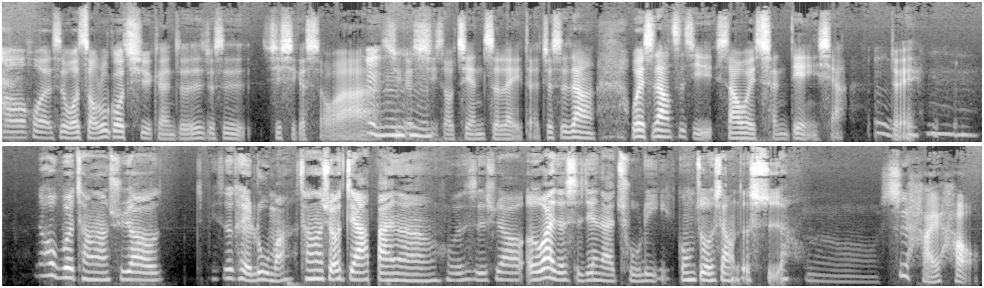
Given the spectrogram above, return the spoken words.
然后或者是我走路过去，可能就是就是去洗个手啊，嗯嗯嗯去个洗手间之类的，就是让我也是让自己稍微沉淀一下。嗯，对。嗯，那会不会常常需要？平时可以录吗？常常需要加班啊，或者是需要额外的时间来处理工作上的事啊？嗯，是还好，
